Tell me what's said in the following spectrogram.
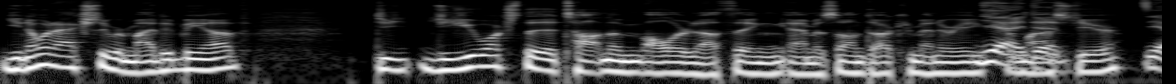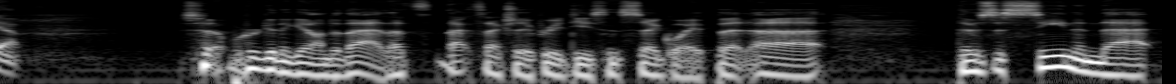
you know what actually reminded me of? Did, did you watch the Tottenham All or Nothing Amazon documentary Yeah, from I last did. year? Yeah. So we're going to get onto that. That's that's actually a pretty decent segue. But uh, there's a scene in that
